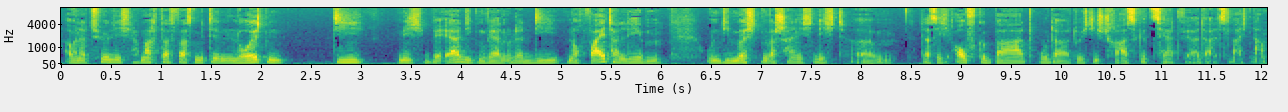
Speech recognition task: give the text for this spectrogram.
Aber natürlich macht das was mit den Leuten, die mich beerdigen werden oder die noch weiterleben. Und die möchten wahrscheinlich nicht ähm, dass ich aufgebahrt oder durch die Straße gezerrt werde als Leichnam.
